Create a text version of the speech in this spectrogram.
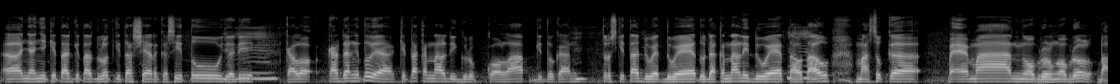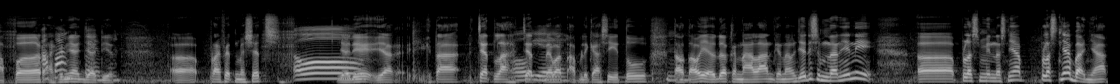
eh, nyanyi kita kita download, kita share ke situ. Jadi Hmm. kalau kadang itu ya kita kenal di grup collab gitu kan. Hmm. Terus kita duet-duet, udah kenal nih duet, tahu-tahu masuk ke PM-an ngobrol-ngobrol, baper, Apaan akhirnya tuh eh, private message. Oh. Jadi ya kita chat lah, Oh, chat iya, lewat iya. aplikasi itu. Tahu-tahu ya udah kenalan, kenalan. Jadi sebenarnya ini eh, plus minusnya, plusnya banyak.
